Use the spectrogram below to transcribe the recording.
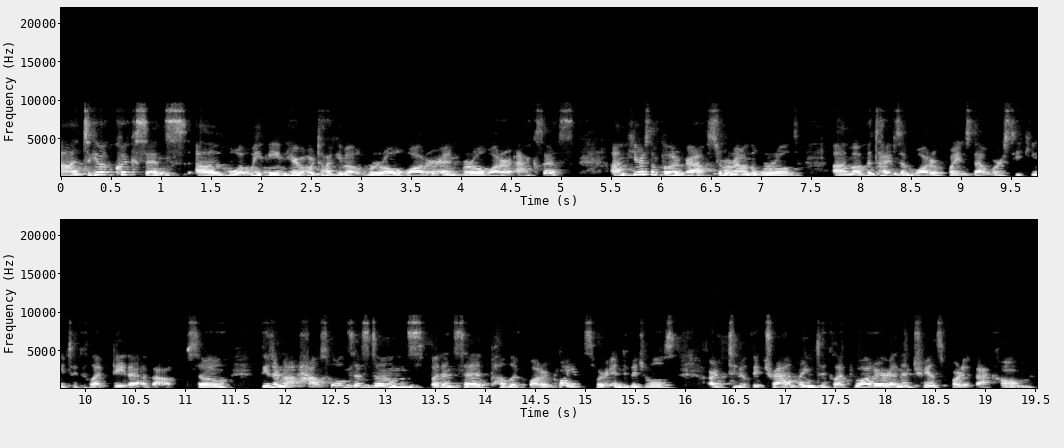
Uh, to give a quick sense of what we mean here when we're talking about rural water and rural water access, um, here are some photographs from around the world um, of the types of water points that we're seeking to collect data about. So these are not household systems, but instead public water points where individuals are typically traveling to collect water and then transport it back home.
